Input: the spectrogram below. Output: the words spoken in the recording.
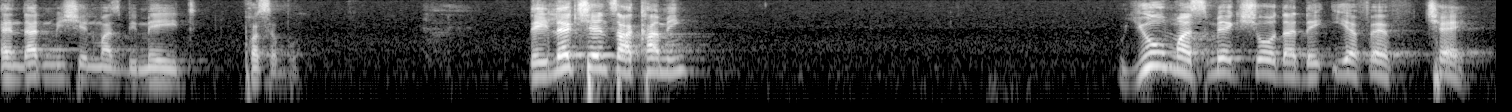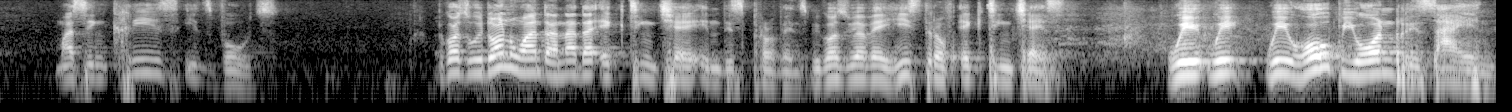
and that mission must be made possible. The elections are coming. You must make sure that the EFF chair must increase its votes. Because we don't want another acting chair in this province because we have a history of acting chairs. We, we, we hope you won't resign.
